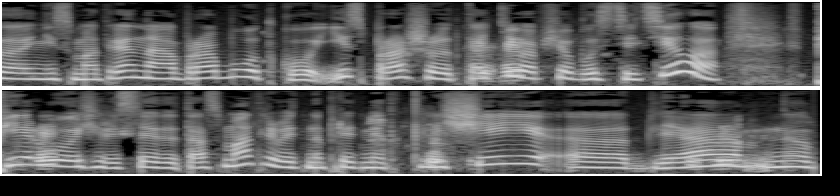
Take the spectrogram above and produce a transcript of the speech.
несмотря на обработку. И спрашивают, какие вообще области тела тела в первую очередь следует осматривать на предмет клещей э, для, ну,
